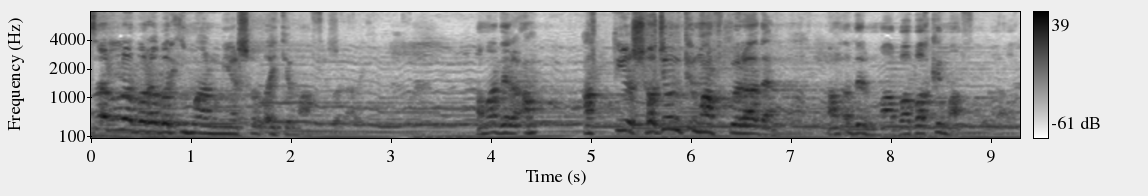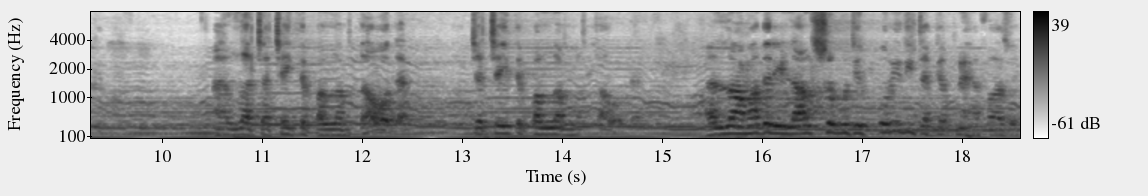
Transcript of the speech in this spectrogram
সাল্লা বরাবর ইমান নিয়ে সবাইকে মাফ করা। আমাদের আত্মীয় স্বজনকে মাফ করা দেন, আমাদের মা বাবাকে মাফ করা। আল্লাহ চাচাইতে পারলাম তাও দেন। যা চাইতে পারলাম না, তাও আল্লাহ আমাদের এই লাল সবুজের পরিধিটাকে আপনি হেফাজত।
